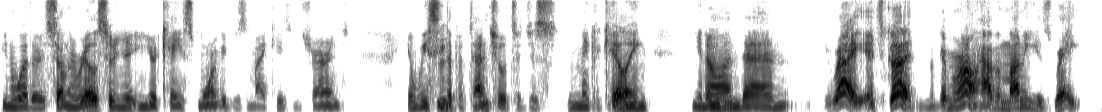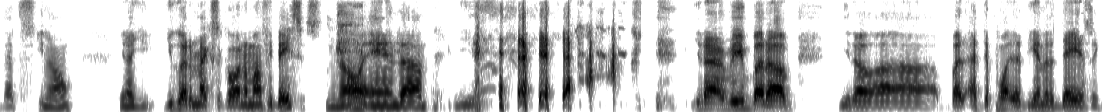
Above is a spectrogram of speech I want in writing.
you know whether it's selling real estate in your case mortgages in my case insurance and we see mm-hmm. the potential to just make a killing you know mm-hmm. and then you're right it's good don't get me wrong having money is great that's you know you know you, you go to mexico on a monthly basis you know and um you know what i mean but um you know uh but at the point at the end of the day it's like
